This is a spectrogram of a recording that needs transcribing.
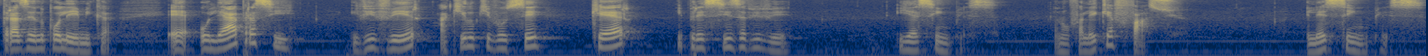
trazendo polêmica, é olhar para si e viver aquilo que você quer e precisa viver. E é simples. Eu não falei que é fácil. Ele é simples.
